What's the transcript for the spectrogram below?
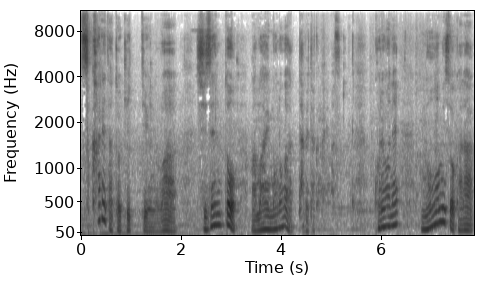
疲れた時っていうのは、自然と甘いものが食べたくなります。これはね、脳みそから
